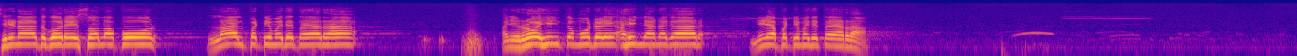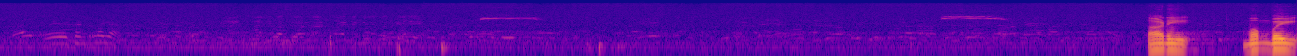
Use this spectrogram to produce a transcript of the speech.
श्रीनाथ गोरे सोलापूर लाल पट्टीमध्ये तयार राहा. आणि रोहित मोडळे अहिल्यानगर निळ्या पट्टीमध्ये तयार राहा. आणि मुंबई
